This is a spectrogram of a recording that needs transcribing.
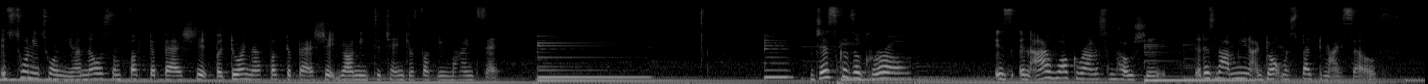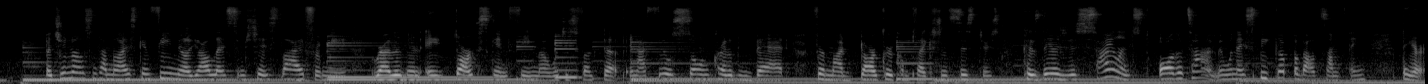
It's 2020. I know it's some fucked up ass shit, but during that fucked up ass shit, y'all need to change your fucking mindset. Just because a girl is and I walk around in some hoe shit, that does not mean I don't respect myself. But you know, since I'm a light skinned female, y'all let some shit slide for me rather than a dark skinned female, which is fucked up. And I feel so incredibly bad for my darker complexion sisters because they're just silenced all the time. And when they speak up about something, they are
